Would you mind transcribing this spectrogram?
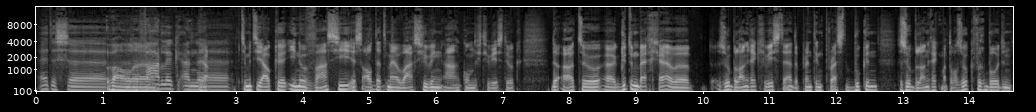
het is eh, Wel, eh, gevaarlijk en ja. eh, Timothy, elke innovatie is altijd met een waarschuwing aangekondigd geweest ook. De auto, Gutenberg, hè, we, zo belangrijk geweest, hè, de printing press, de boeken, zo belangrijk, maar het was ook verboden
